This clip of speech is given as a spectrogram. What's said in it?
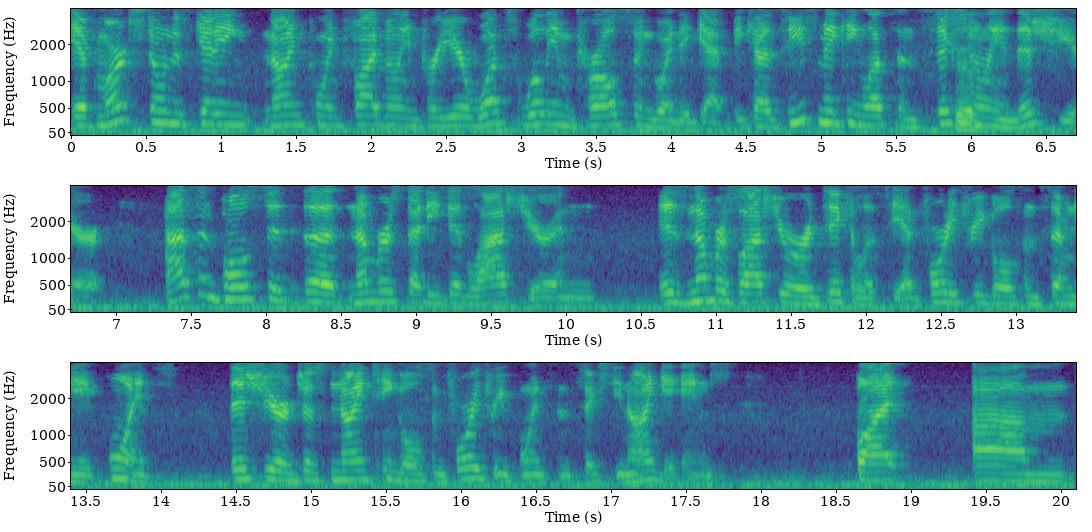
if Mark Stone is getting 9.5 million per year, what's William Karlsson going to get? Because he's making less than six True. million this year hasn't posted the numbers that he did last year, and his numbers last year were ridiculous. He had 43 goals and 78 points. This year, just 19 goals and 43 points in 69 games. But um,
